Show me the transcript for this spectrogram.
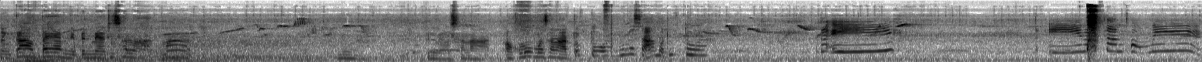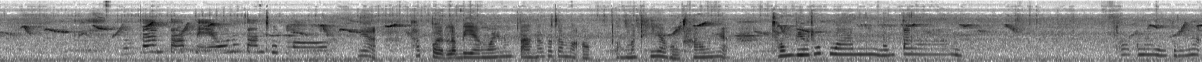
นางก้าวแต้มเนี่ยเป็นแมวที่ฉลาดมากเป็นแมวฉลาด ออกลูกมาฉลาดทุกตัวรู้ภาษาหมดทุกตัวตาอีตาอีน้ำตาลของแม่ น้ำตาลตาแมวน้ำตาลชุดรอเนี่ย ถ้า เปิดระเบียงไว้น้ำตาลเขาก็จะมาออกออกมาเที่ยวของเขาเนี่ย ชมวิวทุกวันน้ำตาลชอบนั่งตรงเนี้ย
